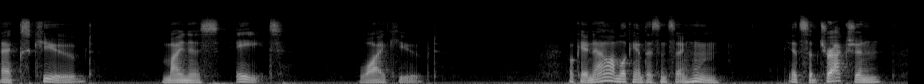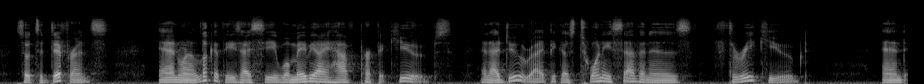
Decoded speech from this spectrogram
x cubed minus 8 y cubed. Okay, now I'm looking at this and saying, hmm, it's subtraction, so it's a difference. And when I look at these, I see, well, maybe I have perfect cubes. And I do, right? Because 27 is 3 cubed and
